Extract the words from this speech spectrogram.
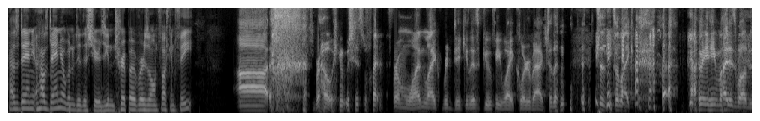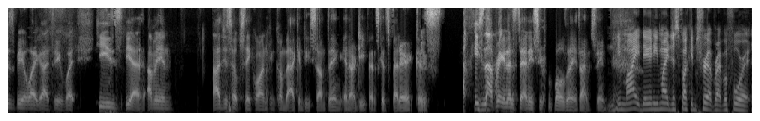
how's Daniel how's Daniel gonna do this year? Is he gonna trip over his own fucking feet? Uh, bro, he just went from one like ridiculous, goofy white quarterback to the to, to like. I mean, he might as well just be a white guy too. But he's yeah. I mean, I just hope Saquon can come back and do something, and our defense gets better because he's not bringing us to any Super Bowls anytime soon. He might, dude. He might just fucking trip right before it.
